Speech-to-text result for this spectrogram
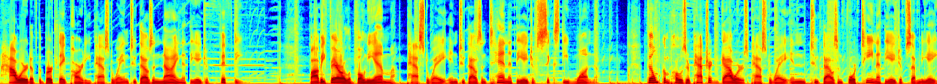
Howard of the Birthday Party passed away in 2009 at the age of 50. Bobby Farrell of Boney M passed away in 2010 at the age of 61. Film composer Patrick Gowers passed away in 2014 at the age of 78.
